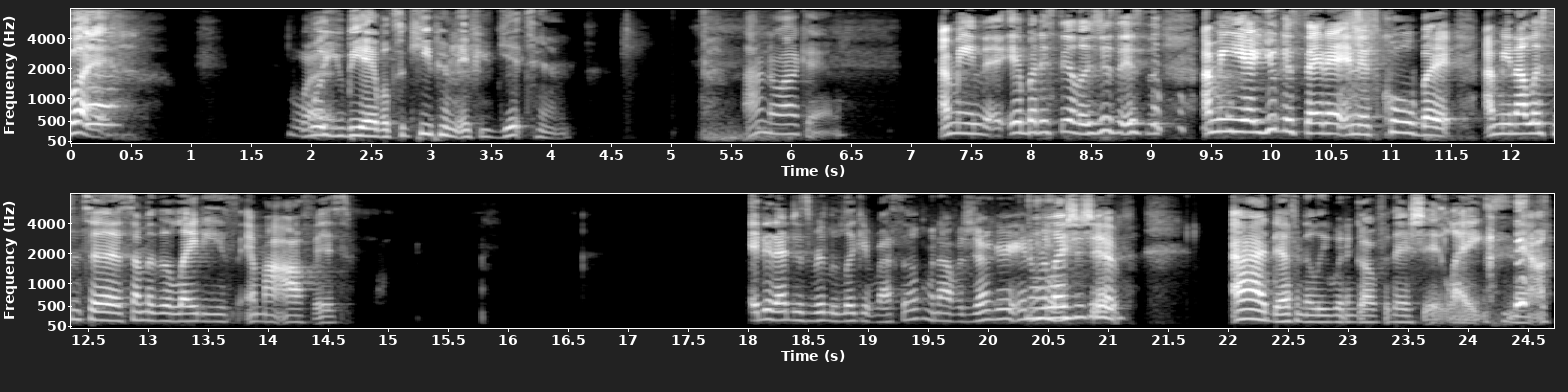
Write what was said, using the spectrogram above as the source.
but What? will you be able to keep him if you get him I know I can. I mean, it, but it's still, it's just, it's, I mean, yeah, you can say that and it's cool, but I mean, I listen to some of the ladies in my office. And then I just really look at myself when I was younger in a Mhm. relationship. I definitely wouldn't go for that shit like now.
